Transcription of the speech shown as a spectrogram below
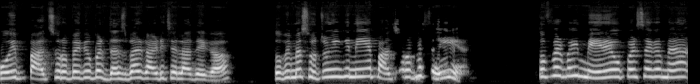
कोई पाँच सौ रुपए के ऊपर दस बार गाड़ी चला देगा तो भी मैं सोचूँगी कि नहीं ये पाँच सौ रुपये सही है। तो फिर भाई मेरे ऊपर से अगर मैं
